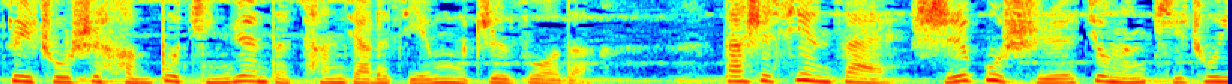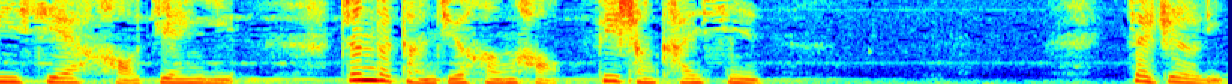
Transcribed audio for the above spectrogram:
最初是很不情愿地参加了节目制作的，但是现在时不时就能提出一些好建议，真的感觉很好，非常开心。在这里。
